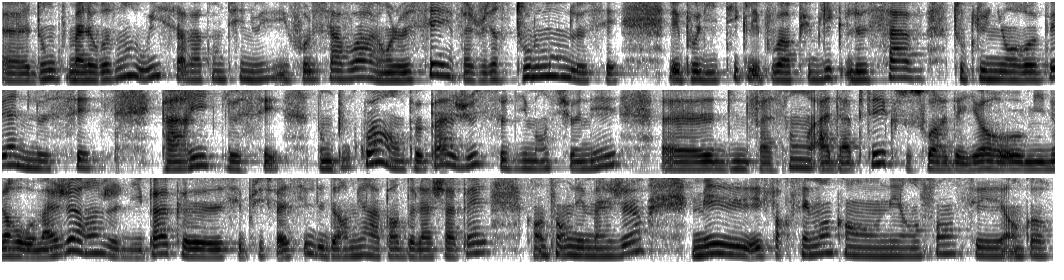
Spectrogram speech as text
Euh, donc malheureusement, oui, ça va continuer. Il faut le savoir et on le sait. Enfin, je veux dire, tout le monde le sait. Les politiques, les pouvoirs publics le savent. Toute l'Union européenne le sait. Paris le sait. Donc pourquoi on peut pas juste se dimensionner euh, d'une façon adaptée, que ce soit d'ailleurs aux mineurs ou aux majeurs. Hein. Je ne dis pas que c'est plus facile de dormir à porte de la chapelle quand on est majeur, mais forcément quand on est enfant, c'est encore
